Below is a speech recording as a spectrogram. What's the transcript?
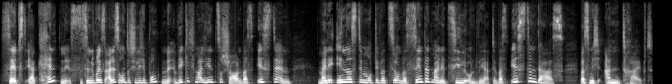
Selbsterkenntnis, das sind übrigens alles unterschiedliche Punkte, ne? wirklich mal hinzuschauen, was ist denn meine innerste Motivation, was sind denn meine Ziele und Werte, was ist denn das, was mich antreibt.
